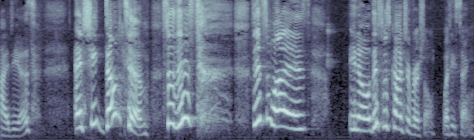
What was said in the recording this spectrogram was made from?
ideas, and she dumped him. So this this was, you know, this was controversial what he's saying.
